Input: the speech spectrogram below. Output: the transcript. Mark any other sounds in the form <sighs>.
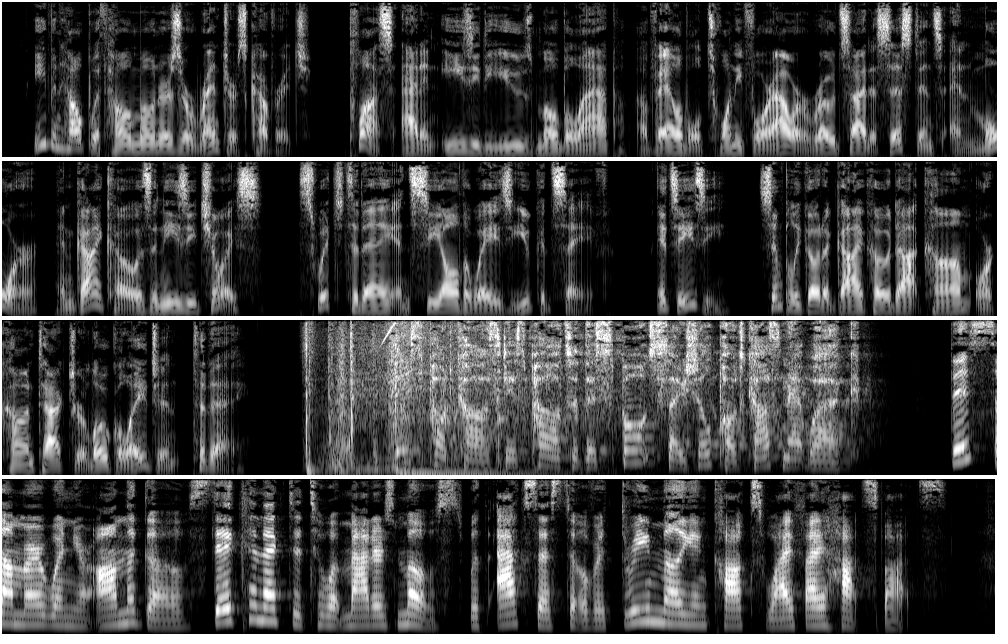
Even help with homeowners or renters coverage. Plus, add an easy to use mobile app, available 24 hour roadside assistance, and more, and Geico is an easy choice. Switch today and see all the ways you could save. It's easy. Simply go to geico.com or contact your local agent today. This podcast is part of the Sports Social Podcast Network. This summer, when you're on the go, stay connected to what matters most with access to over 3 million Cox Wi Fi hotspots.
